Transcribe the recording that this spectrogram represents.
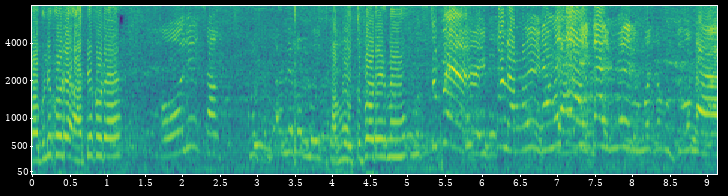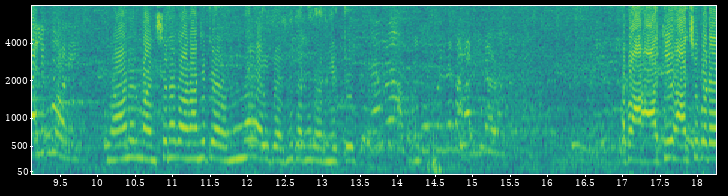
ബാബുലി കൂടെ ആദ്യ കൂടെ? അപ്പൊ മുത്തുപ്പ എവിടെ ഇരുന്നേ? ഞാനൊരു മനുഷ്യനെ കാണാഞ്ഞിട്ട് ഇറങ്ങറായി തെരഞ്ഞു തെരഞ്ഞു തെരഞ്ഞിട്ട്. അപ്പൊ ആറ്റി ആച്ചു കൂടെ?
